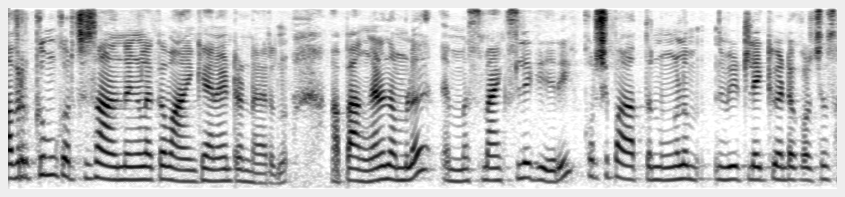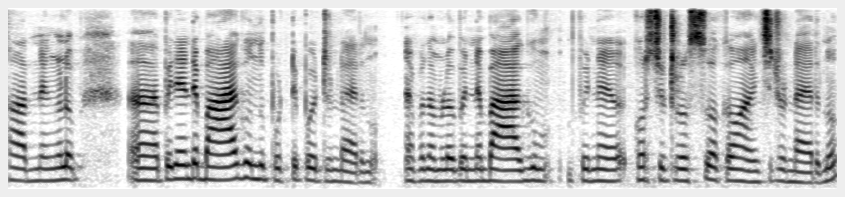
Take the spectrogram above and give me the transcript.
അവർക്കും കുറച്ച് സാധനങ്ങളൊക്കെ വാങ്ങിക്കാനായിട്ടുണ്ടായിരുന്നു. അപ്പോൾ അങ്ങനെ നമ്മൾ എം എസ് മാക്സിൽ കയറി കുറച്ച് പാത്രങ്ങളും വീട്ടിലേക്ക് വേണ്ട കുറച്ച് സാധനങ്ങളും പിന്നെ എന്റെ ബാഗ് ഒന്ന് പൊട്ടിപ്പോയിട്ടുണ്ടായിരുന്നു. അപ്പോൾ നമ്മൾ പിന്നെ ബാഗും പിന്നെ കുറച്ച് ഡ്രസ്സും ഒക്കെ വാങ്ങിച്ചിട്ടുണ്ടായിരുന്നു.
